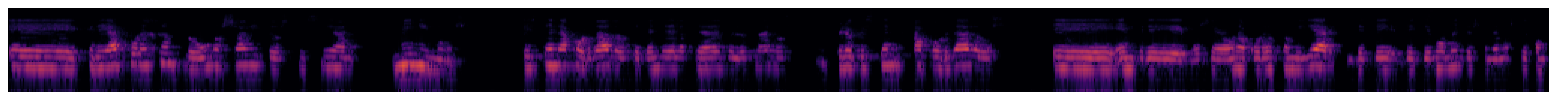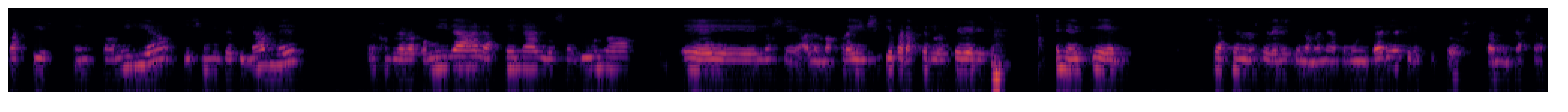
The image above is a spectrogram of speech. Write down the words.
eh, crear, por ejemplo, unos hábitos que sean mínimos, que estén acordados, depende de las edades de los nanos, pero que estén acordados eh, entre, o sea, un acuerdo familiar de qué, de qué momentos tenemos que compartir en familia y son impepinables, por ejemplo, la comida, la cena, el desayuno, eh, no sé, a lo mejor hay un sitio para hacer los deberes en el que se hacen los deberes de una manera comunitaria, que decir, todos están en casa.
